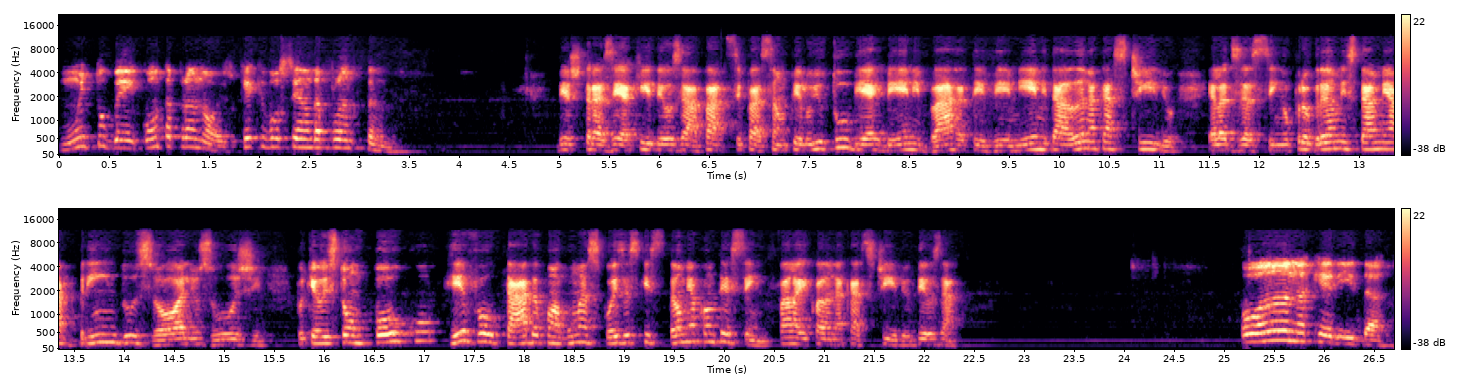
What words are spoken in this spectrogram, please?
Muito bem, conta para nós. O que que você anda plantando? Deixa eu trazer aqui, Deus, a participação pelo YouTube, RBN barra TVMM, da Ana Castilho. Ela diz assim: o programa está me abrindo os olhos hoje, porque eu estou um pouco revoltada com algumas coisas que estão me acontecendo. Fala aí com a Ana Castilho, Deus a. Ô, Ana querida,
